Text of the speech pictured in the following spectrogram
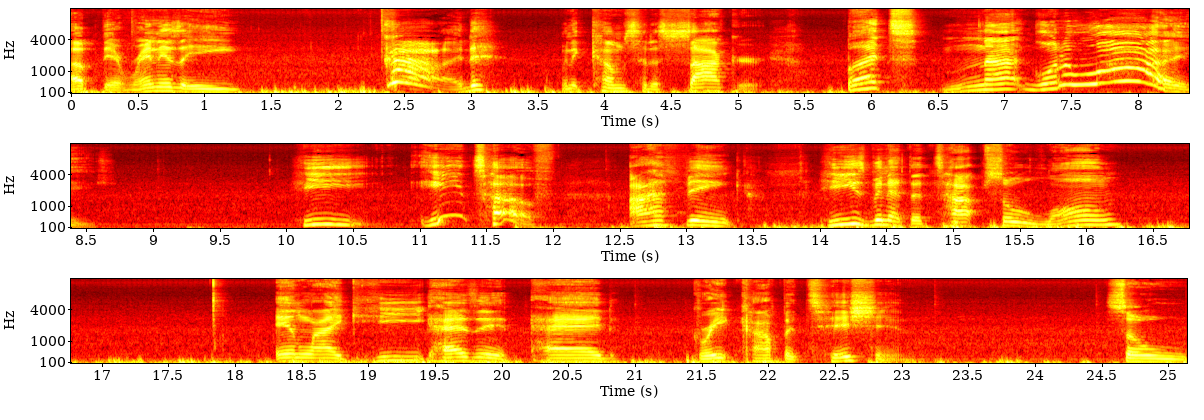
up there. Ren is a god when it comes to the soccer. But not gonna lie. He he tough. I think he's been at the top so long and like he hasn't had great competition. So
